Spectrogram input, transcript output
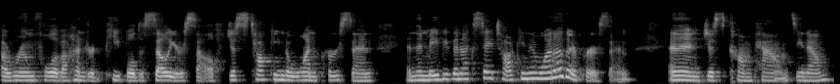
a room full of 100 people to sell yourself just talking to one person and then maybe the next day talking to one other person and then just compounds you know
